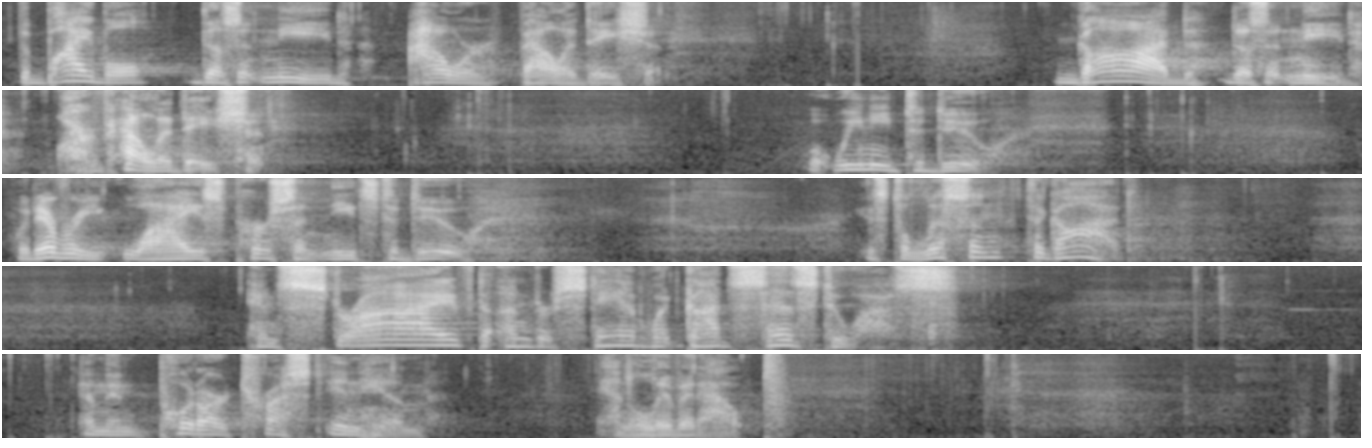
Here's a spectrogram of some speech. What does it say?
The Bible doesn't need our validation. God doesn't need our validation. What we need to do, what every wise person needs to do, is to listen to God and strive to understand what God says to us. And then put our trust in Him and live it out.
